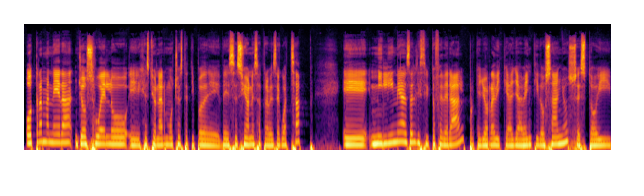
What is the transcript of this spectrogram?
Otra manera, yo suelo eh, gestionar mucho este tipo de, sesiones a través de WhatsApp. Eh, mi línea es del Distrito Federal, porque yo radiqué allá 22 años. Estoy,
